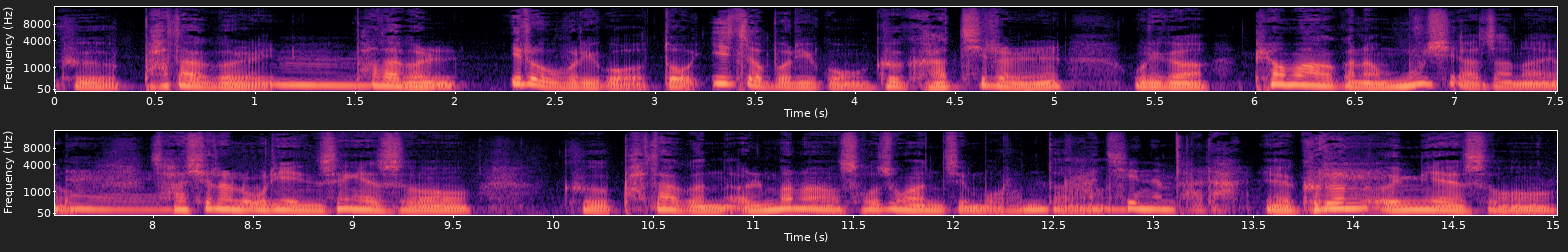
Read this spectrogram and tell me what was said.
그 바닥을 음. 바닥을 잃어버리고 또 잊어버리고 그 가치를 우리가 폄하하거나 무시하잖아요. 네. 사실은 우리 인생에서 그 바닥은 얼마나 소중한지 모른다. 가치 있는 바닥. 예, 그런 의미에서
